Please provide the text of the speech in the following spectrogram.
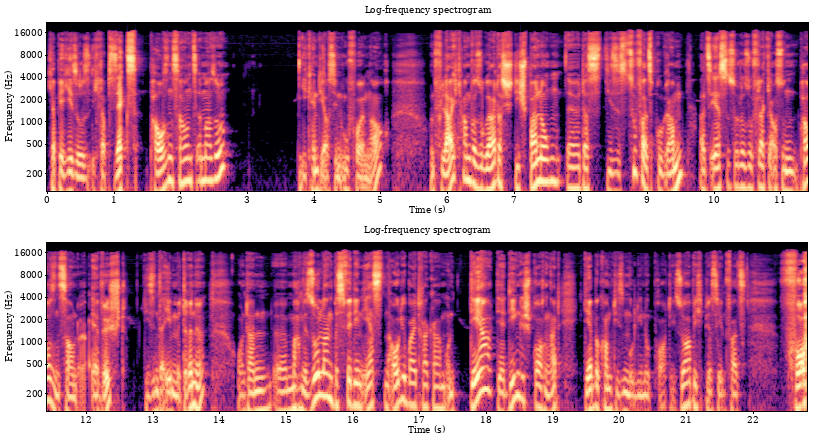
Ich habe ja hier so, ich glaube, sechs Pausensounds immer so. Die kennt ihr aus den U-Folgen auch. Und vielleicht haben wir sogar das, die Spannung, äh, dass dieses Zufallsprogramm als erstes oder so vielleicht ja auch so einen Pausensound erwischt. Die sind da eben mit drin. Und dann äh, machen wir so lange, bis wir den ersten Audiobeitrag haben. Und der, der den gesprochen hat, der bekommt diesen Molino Porti. So habe ich mir das jedenfalls vor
